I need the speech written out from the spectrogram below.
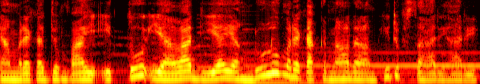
yang mereka jumpai itu ialah Dia yang dulu mereka kenal dalam hidup sehari-hari.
